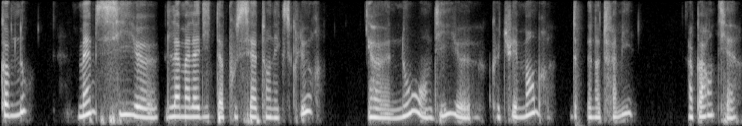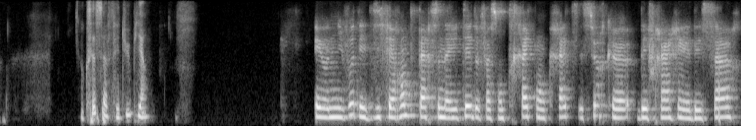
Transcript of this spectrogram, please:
comme nous même si euh, la maladie t'a poussé à t'en exclure, euh, nous, on dit euh, que tu es membre de, de, notre famille à part entière. Donc ça, ça fait du bien. Et au niveau des différentes personnalités, de façon très concrète, c'est sûr que des frères et des sœurs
